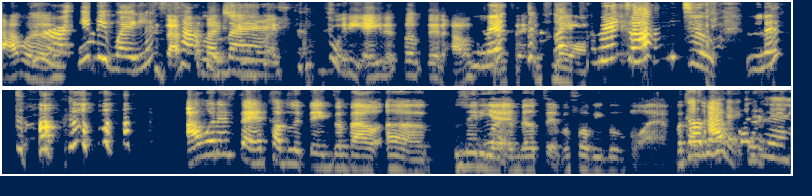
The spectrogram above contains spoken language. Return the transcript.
I was. Girl, anyway, let's talk like about like 28 or something. I was let's talk, bitch, I hate you. Let's talk about. I want to say a couple of things about uh, Lydia what? and Milton before we move on because I wasn't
